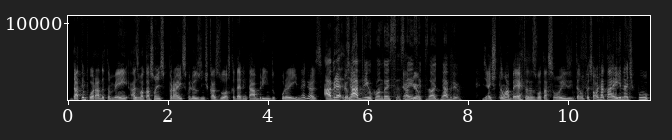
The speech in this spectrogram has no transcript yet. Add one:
da temporada também. As votações pra escolher os indicados do Oscar devem estar abrindo por aí, né, Grazi? Abre, Pelo- já abriu, quando esse, sair abriu? esse episódio, já abriu. Já estão abertas as votações, então o pessoal já tá aí, né, tipo,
